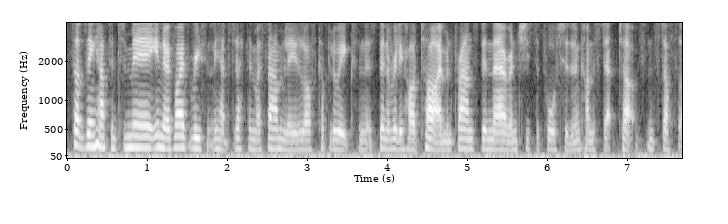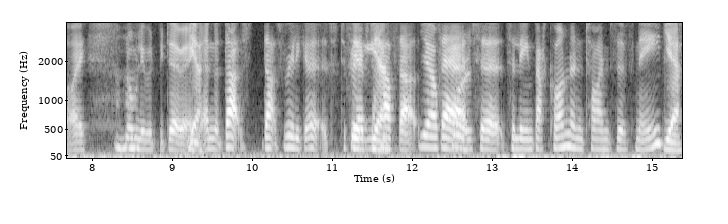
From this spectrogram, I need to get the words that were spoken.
something happened to me you know if i've recently had a death in my family the last couple of weeks and it's been a really hard time and fran's been there and she's supported and kind of stepped up and stuff that i normally would be doing Yeah. and that's that's really good to be able to yeah. have that Yeah, there course. to, to lean back on in times of need Yeah.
